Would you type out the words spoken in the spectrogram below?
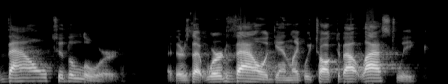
vow to the Lord. There's that word vow again, like we talked about last week.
